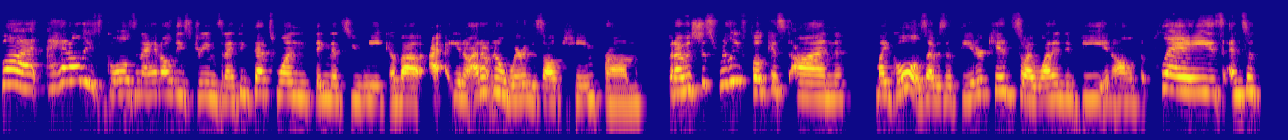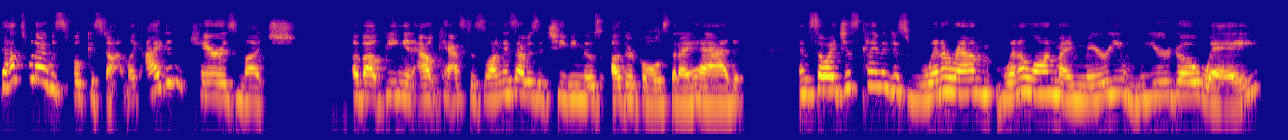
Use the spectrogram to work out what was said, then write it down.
but i had all these goals and i had all these dreams and i think that's one thing that's unique about I, you know i don't know where this all came from but i was just really focused on my goals. I was a theater kid so i wanted to be in all of the plays and so that's what i was focused on. Like i didn't care as much about being an outcast as long as i was achieving those other goals that i had and so i just kind of just went around went along my merry weirdo way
